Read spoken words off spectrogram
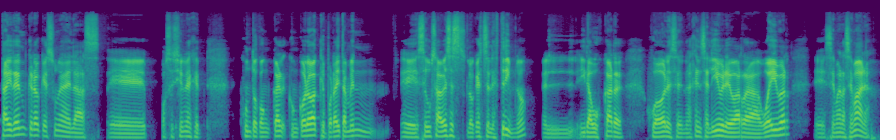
Tyrant creo que es una de las eh, posiciones que, junto con, con que por ahí también eh, se usa a veces lo que es el stream, ¿no? El ir a buscar jugadores en agencia libre barra waiver eh, semana a semana.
